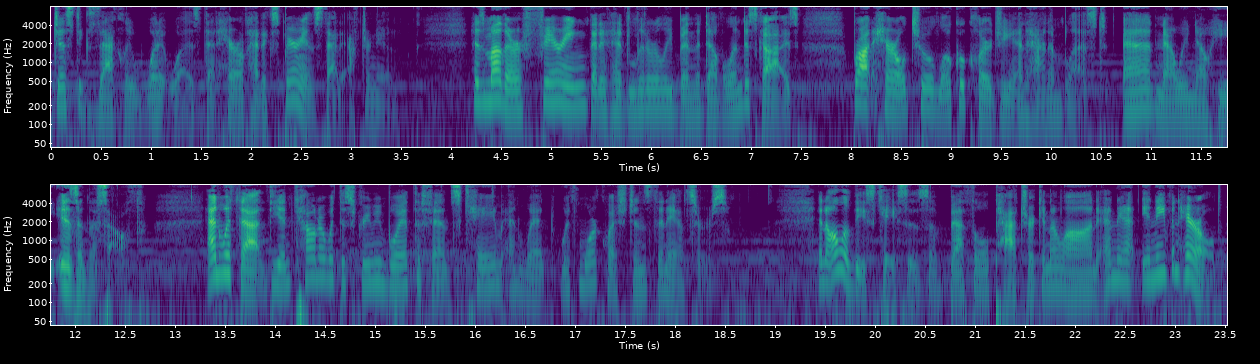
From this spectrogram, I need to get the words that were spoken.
just exactly what it was that Harold had experienced that afternoon. His mother, fearing that it had literally been the devil in disguise, brought Harold to a local clergy and had him blessed. And now we know he is in the South. And with that, the encounter with the screaming boy at the fence came and went with more questions than answers. In all of these cases of Bethel, Patrick, and Elan, and, and even Harold,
